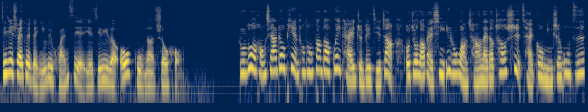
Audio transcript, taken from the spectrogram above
经济衰退的疑虑缓解，也激励了欧股呢收红。乳酪、红虾、肉片，通通放到柜台准备结账。欧洲老百姓一如往常来到超市采购民生物资，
